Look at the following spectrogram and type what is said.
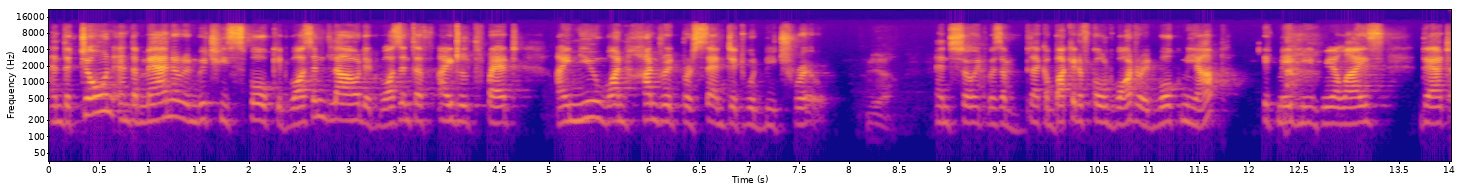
And the tone and the manner in which he spoke, it wasn't loud, it wasn't an idle threat. I knew 100% it would be true. Yeah. And so it was a, like a bucket of cold water. It woke me up. It made me realize that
